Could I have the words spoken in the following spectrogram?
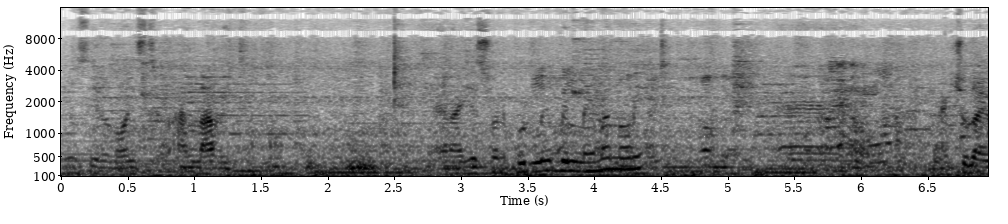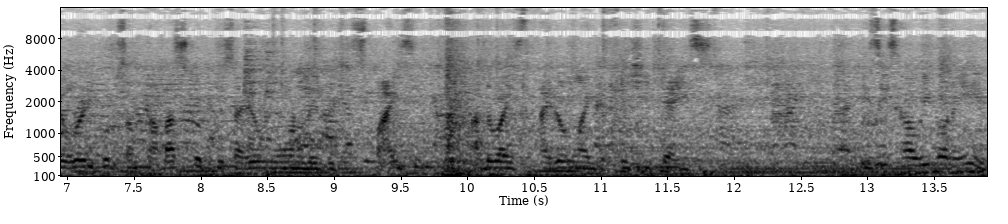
New Zealand oyster I love it and I just want to put a little bit lemon on it. And actually I already put some Tabasco because I don't want a little bit spicy. Otherwise I don't like the fishy taste. And this is how we're gonna eat.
